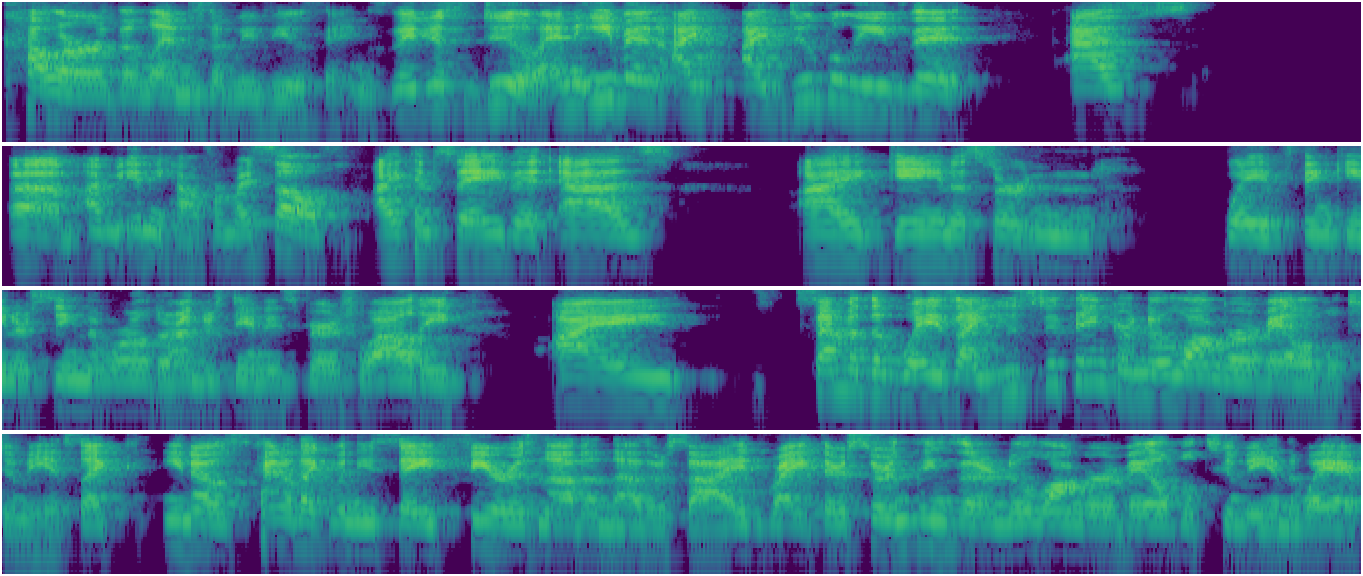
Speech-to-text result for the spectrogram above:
color the lens that we view things. They just do. And even I I do believe that as um I mean anyhow, for myself, I can say that as I gain a certain way of thinking or seeing the world or understanding spirituality, I some of the ways I used to think are no longer available to me. It's like, you know, it's kind of like when you say fear is not on the other side, right? There's certain things that are no longer available to me in the way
